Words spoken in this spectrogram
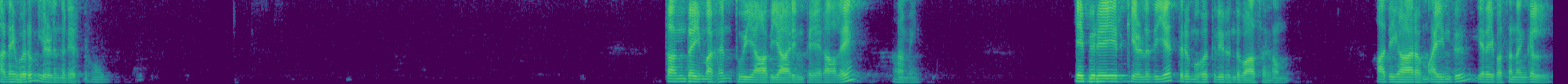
அனைவரும் எழுந்து நிற்போம். தந்தை மகன் தூய் ஆவியாரின் பெயராலே ஆமீன். எபிரேயருக்கு எழுதிய திருமுகத்திலிருந்து வாசகம். அதிகாரம் ஐந்து இறைவசனங்கள்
